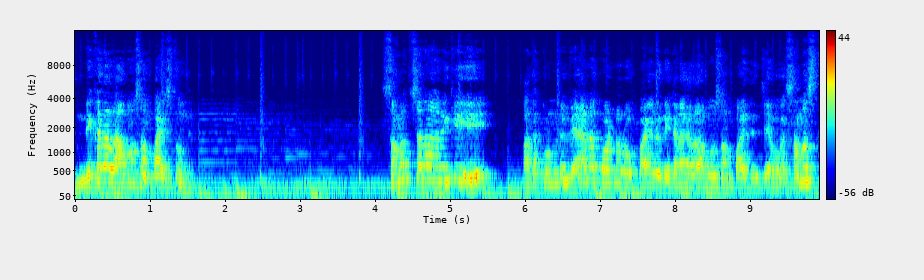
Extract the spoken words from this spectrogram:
నికర లాభం సంపాదిస్తుంది. సంవత్సరానికి పదకొండు వేల కోట్ల రూపాయలు నికర లాభం సంపాదించే ఒక సంస్థ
